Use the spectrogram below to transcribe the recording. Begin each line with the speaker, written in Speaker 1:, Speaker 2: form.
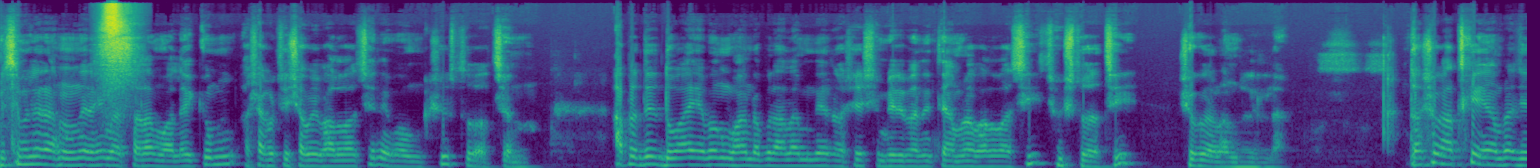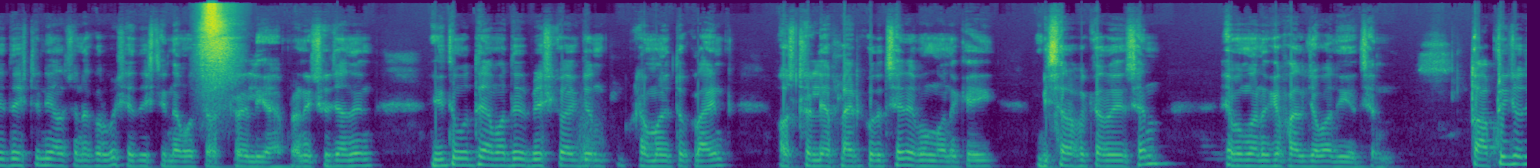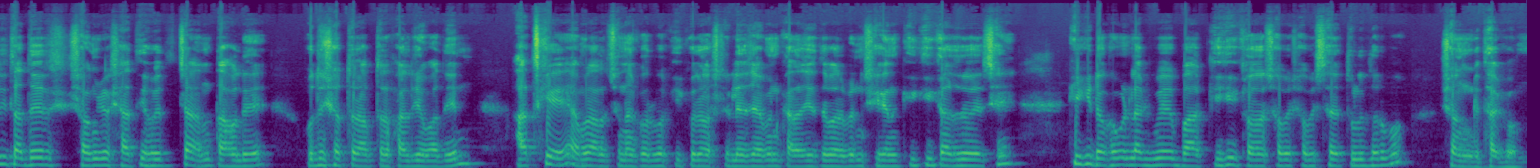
Speaker 1: বিসমুল্লাহ রহমান রহিম, আসসালামু আলাইকুম। আশা করছি সবাই ভালো আছেন এবং সুস্থ আছেন। আপনাদের দোয়ায় এবং মহান রবুল আলমিনের অশেষ মেহরবানিতে আমরা ভালো আছি, সুস্থ আছি। শুক্র, আলহামদুলিল্লাহ। দর্শক, আজকে আমরা যে দেশটি নিয়ে আলোচনা করব সেই দেশটির নাম হচ্ছে অস্ট্রেলিয়া। আপনারা নিশ্চয়ই জানেন, ইতিমধ্যে আমাদের বেশ কয়েকজন সম্মানিত ক্লায়েন্ট অস্ট্রেলিয়া ফ্লাইট করেছেন এবং অনেকেই বিচার অপেক্ষা রয়েছেন এবং অনেকে ফাইল জমা দিয়েছেন। তো আপনি যদি তাদের সঙ্গে সাথী হতে চান, তাহলে অতি সত্তর আপনার ফাইল জমা দিন। আজকে আমরা আলোচনা করব কি করে অস্ট্রেলিয়া যাবেন, কারা যেতে পারবেন, সেখানে কি কি কাজ রয়েছে, কি কি ডকুমেন্ট লাগবে বা কি কি খরচ হবে, সব তুলে ধরবো। সঙ্গে থাকুন।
